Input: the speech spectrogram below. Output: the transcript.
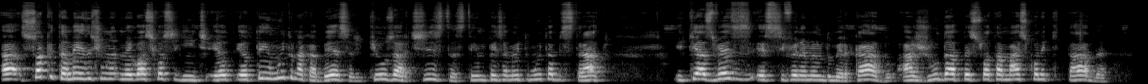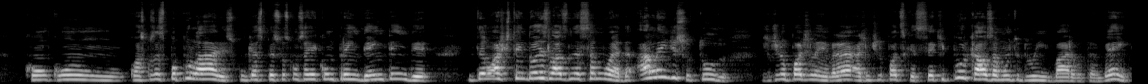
Uh, só que também existe um negócio que é o seguinte: eu, eu tenho muito na cabeça que os artistas têm um pensamento muito abstrato e que às vezes esse fenômeno do mercado ajuda a pessoa a estar tá mais conectada com, com, com as coisas populares, com que as pessoas conseguem compreender e entender. Então eu acho que tem dois lados nessa moeda. Além disso tudo, a gente não pode lembrar, a gente não pode esquecer que por causa muito do embargo também,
